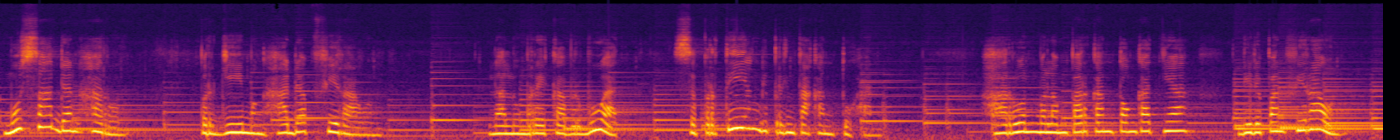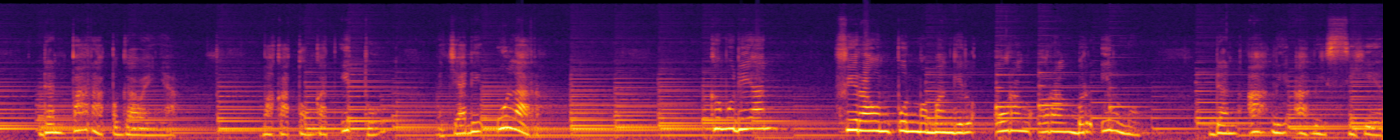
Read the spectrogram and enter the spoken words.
Musa dan Harun pergi menghadap Firaun. Lalu mereka berbuat seperti yang diperintahkan Tuhan. Harun melemparkan tongkatnya di depan Firaun dan para pegawainya. Maka tongkat itu menjadi ular. Kemudian Firaun pun memanggil orang-orang berilmu dan ahli-ahli sihir,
